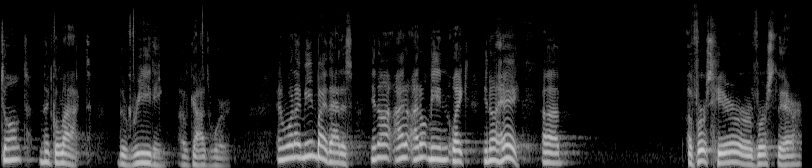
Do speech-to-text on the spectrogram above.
don't neglect the reading of God's word. And what I mean by that is, you know, I, I don't mean like, you know, hey, uh, a verse here or a verse there,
